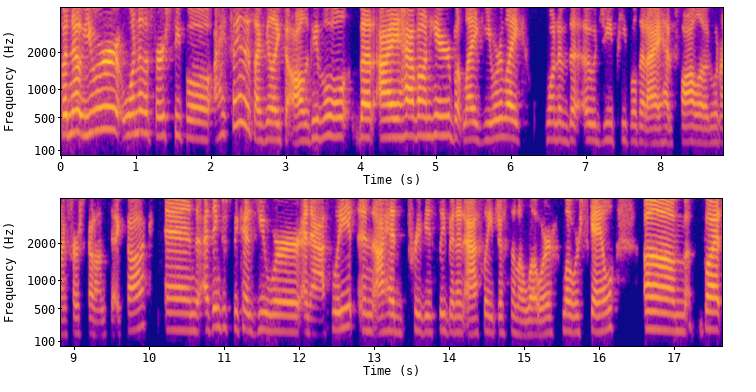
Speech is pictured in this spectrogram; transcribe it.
but no, you were one of the first people. I say this, I feel like to all the people that I have on here, but like you were like one of the OG people that I had followed when I first got on TikTok. And I think just because you were an athlete and I had previously been an athlete just on a lower lower scale. Um, but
